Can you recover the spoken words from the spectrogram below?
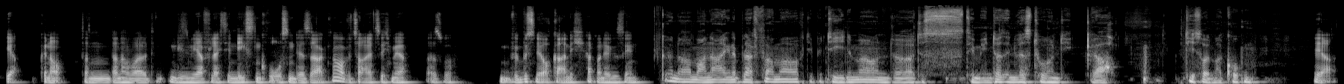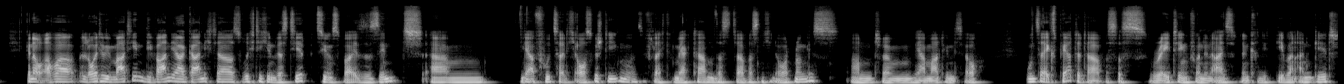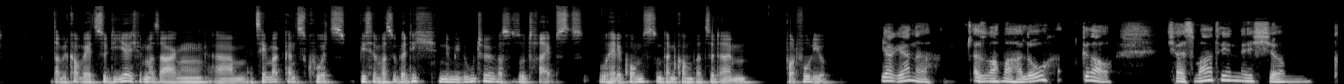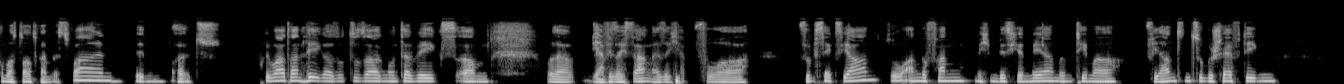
Ja, genau. Dann, dann haben wir in diesem Jahr vielleicht den nächsten Großen, der sagt, na, wir zahlen jetzt nicht mehr. Also wir müssen ja auch gar nicht, hat man ja gesehen. Genau, mal eine eigene Plattform auf, die bedienen wir und äh, das, die Mintos-Investoren, die, ja, die sollen mal gucken. Ja, genau. Aber Leute wie Martin, die waren ja gar nicht da so richtig investiert, beziehungsweise sind ähm, ja frühzeitig ausgestiegen, weil sie vielleicht gemerkt haben, dass da was nicht in Ordnung ist. Und ähm, ja, Martin ist ja auch unser Experte da, was das Rating von den einzelnen Kreditgebern angeht. Damit kommen wir jetzt zu dir. Ich würde mal sagen, ähm, erzähl mal ganz kurz ein bisschen was über dich, eine Minute, was du so treibst, woher du kommst und dann kommen wir zu deinem Portfolio. Ja, gerne. Also nochmal Hallo. Genau. Ich heiße Martin, ich ähm, komme aus Nordrhein-Westfalen, bin als Privatanleger sozusagen unterwegs. Ähm, oder ja, wie soll ich sagen? Also ich habe vor fünf, sechs Jahren so angefangen, mich ein bisschen mehr mit dem Thema Finanzen zu beschäftigen.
